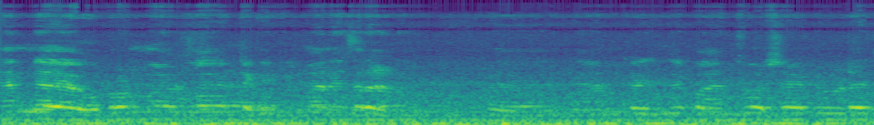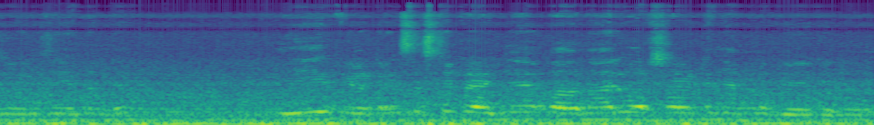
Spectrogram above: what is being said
ഞാൻ ഒബ്രോൺ മാനേജറാണ് ഞാൻ കഴിഞ്ഞ പതിനഞ്ച് വർഷമായിട്ട് ഇവിടെ ജോലി ചെയ്യുന്നുണ്ട്. ഈ ഫിൽട്ടറിംഗ് സിസ്റ്റം കഴിഞ്ഞ പതിനാല് വർഷമായിട്ട് ഞങ്ങൾ ഉപയോഗിക്കുന്നത്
